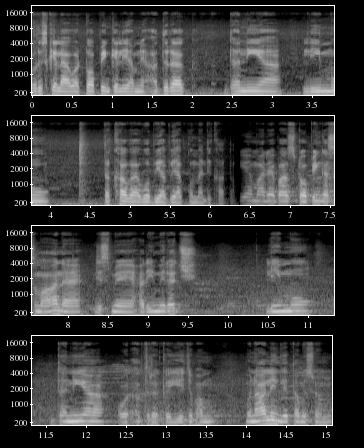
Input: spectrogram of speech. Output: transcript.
और इसके अलावा टॉपिंग के लिए हमने अदरक धनिया लीमू रखा हुआ है वो भी अभी आपको मैं दिखाता हूँ। ये हमारे पास टॉपिंग का सामान है जिसमें हरी मिर्च लीमू धनिया और अदरक है। ये जब हम बना लेंगे तब इसमें हम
